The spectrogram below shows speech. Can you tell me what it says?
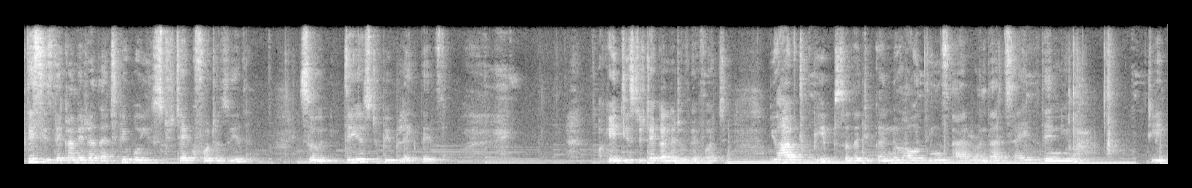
This is the camera that people used to take photos with. So they used to be like this okay it used to take a lot of effort. You have to beep so that you can know how things are on that side then you click.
